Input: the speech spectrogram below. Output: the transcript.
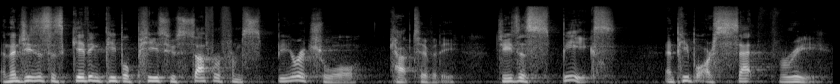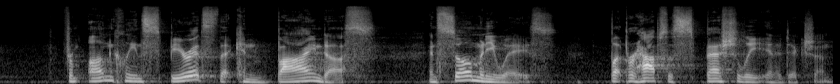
And then Jesus is giving people peace who suffer from spiritual captivity. Jesus speaks, and people are set free from unclean spirits that can bind us in so many ways, but perhaps especially in addiction.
